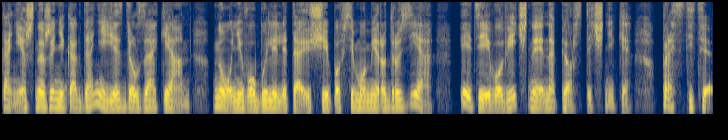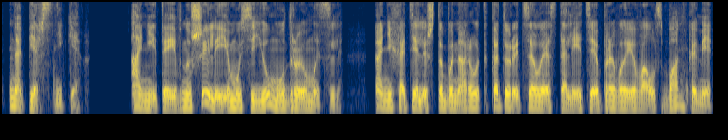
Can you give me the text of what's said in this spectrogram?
Конечно же, никогда не ездил за океан, но у него были летающие по всему миру друзья, эти его вечные наперсточники. Простите, наперстники. Они-то и внушили ему сию мудрую мысль. Они хотели, чтобы народ, который целое столетие провоевал с банками,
